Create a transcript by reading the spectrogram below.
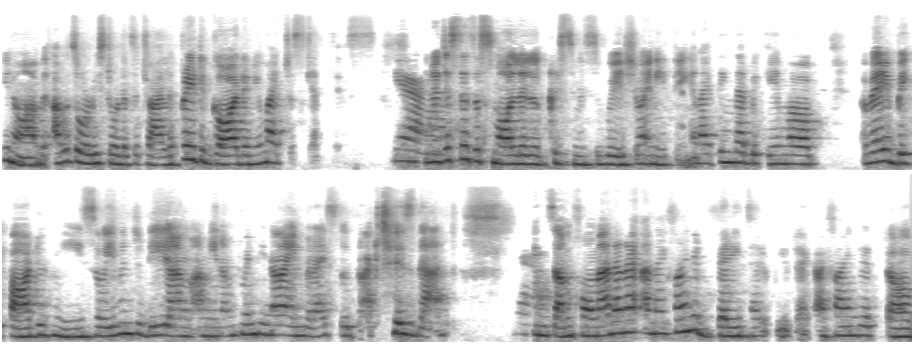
you know, I, I was always told as a child, I pray to God, and you might just get yeah. You know just as a small little christmas wish or anything. And i think that became a, a very big part of me. So even today i'm i mean i'm 29 but i still practice that yeah. in some format. And i and i find it very therapeutic. I find it uh,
